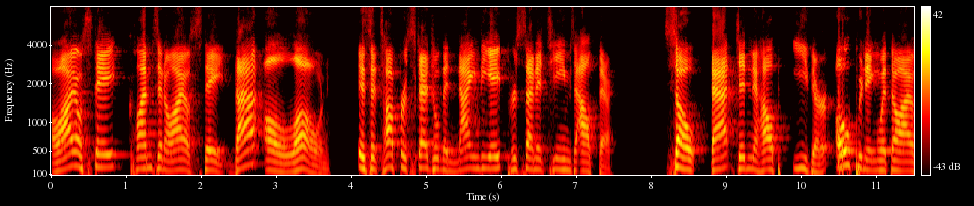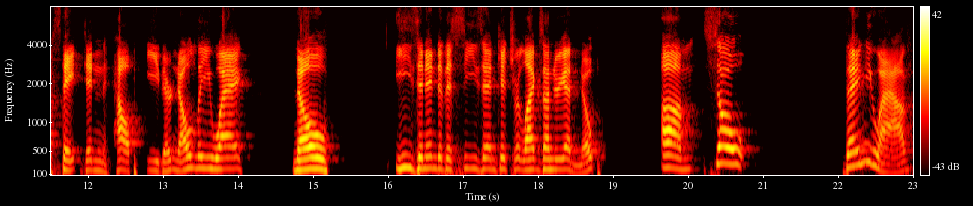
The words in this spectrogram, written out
Ohio State, Clemson, Ohio State. That alone is a tougher schedule than 98% of teams out there. So that didn't help either. Opening with Ohio State didn't help either. No leeway, no easing into the season, get your legs under you. Nope. Um, so then you have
